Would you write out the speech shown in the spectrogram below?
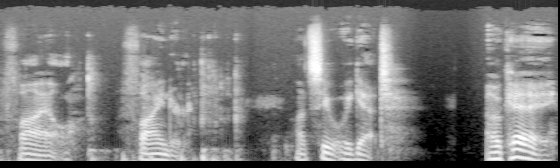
file finder. Let's see what we get. Okay.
